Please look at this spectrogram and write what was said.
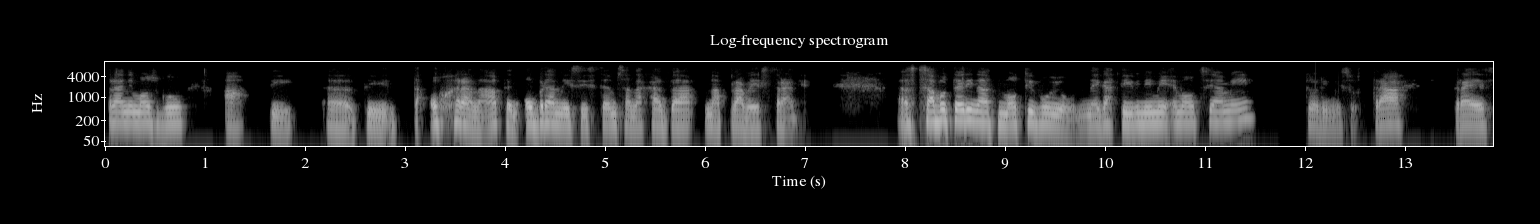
strane mozgu a tí, uh, tí, tá ochrana, ten obranný systém sa nachádza na pravej strane. Sabotéry nás motivujú negatívnymi emóciami, ktorými sú strach, stres,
